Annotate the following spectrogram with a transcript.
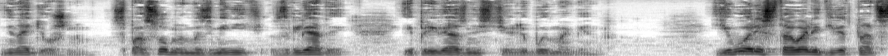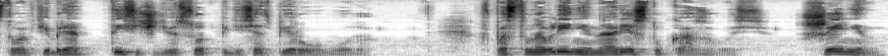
ненадежным, способным изменить взгляды и привязанности в любой момент. Его арестовали 19 октября 1951 года. В постановлении на арест указывалось, Шенин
